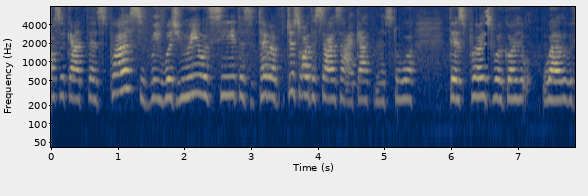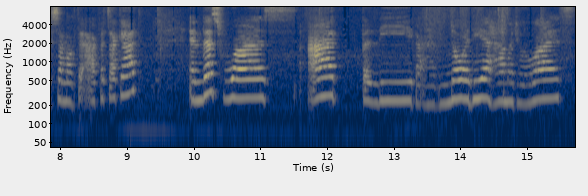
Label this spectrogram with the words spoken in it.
Also got this purse, which you will see this type of just all the that I got from the store. This purse will go well with some of the outfits I got. And this was, I believe, I have no idea how much it was.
